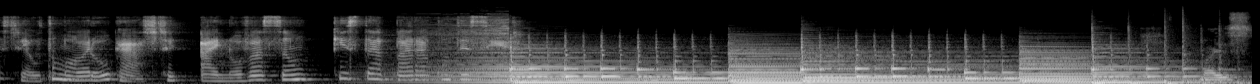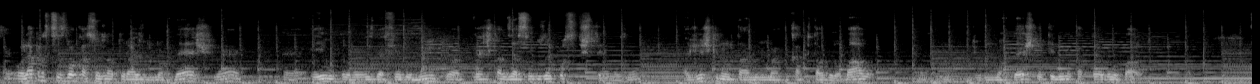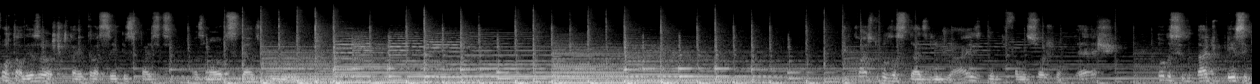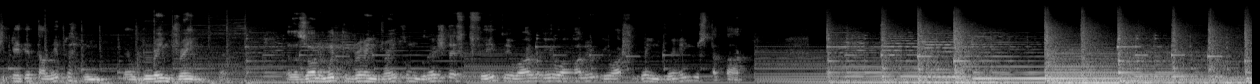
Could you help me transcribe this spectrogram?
Este é o Tomorrowcast, a inovação que está para acontecer. Mas é, olhar para essas locações naturais do Nordeste, né? É, eu, pelo menos, defendo muito a verticalização dos ecossistemas. Né? A gente que não está numa capital global, né? no Nordeste não tem nenhuma capital global. Fortaleza, eu acho que está entre as 100 principais, as maiores cidades do mundo. Todas as cidades mundiais, não estou falando só de Nordeste, toda cidade pensa que perder talento é ruim, né? o brain drain. Né? Elas olham muito o brain drain como um grande defeito, eu, olho, eu, olho, eu acho o brain drain um espetáculo.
